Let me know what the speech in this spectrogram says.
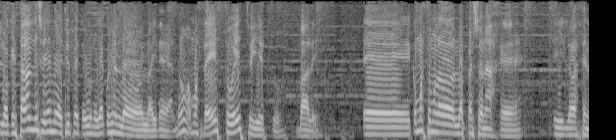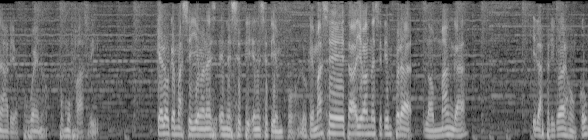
lo que estaban diseñando de Street Fighter 1 ya cogieron las ideas, ¿no? Vamos a hacer esto, esto y esto, vale. Eh, ¿Cómo hacemos los personajes y los escenarios? Pues bueno, pues muy fácil. ¿Qué es lo que más se lleva en ese, en ese, tiempo? Lo que más se estaba llevando en ese tiempo era los mangas y las películas de Hong Kong.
